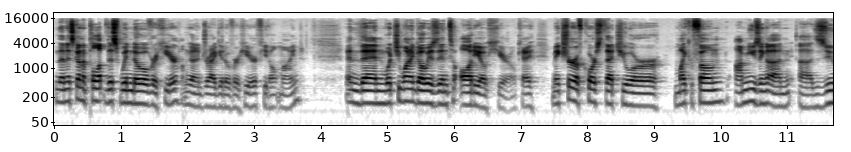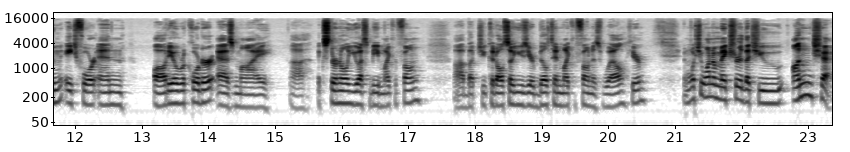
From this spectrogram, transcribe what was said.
And then it's going to pull up this window over here. I'm going to drag it over here if you don't mind. And then what you want to go is into audio here, okay? Make sure, of course, that your microphone, I'm using a, a Zoom H4n audio recorder as my uh, external USB microphone uh, but you could also use your built-in microphone as well here. And what you want to make sure that you uncheck,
